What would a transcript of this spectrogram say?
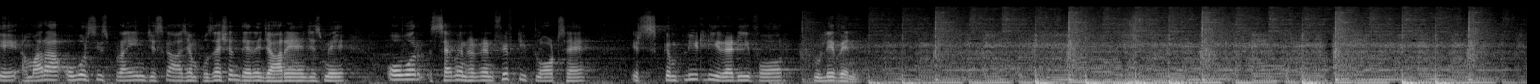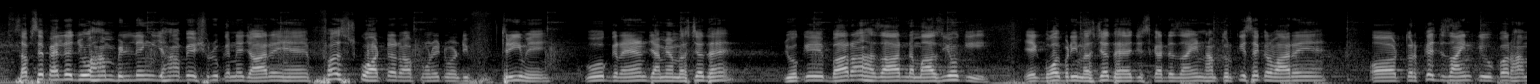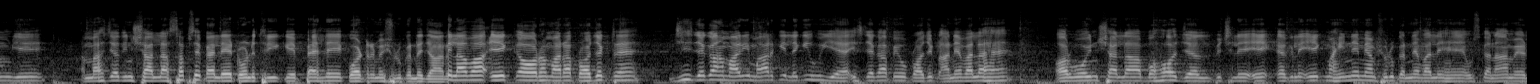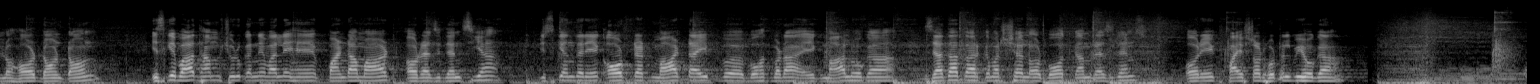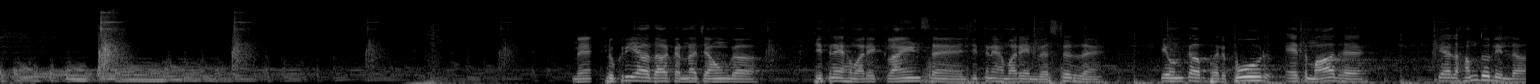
कि हमारा overseas prime जिसका आज हम पोजेसन देने जा रहे हैं, जिसमें ओवर 750 प्लॉट्स हैं it's completely ready for to live in सबसे पहले जो हम बिल्डिंग यहाँ पे शुरू करने जा रहे हैं फ़र्स्ट क्वार्टर ऑफ़ 2023 में वो ग्रैंड जामिया मस्जिद है, जो कि बारह हज़ार नमाजियों की एक बहुत बड़ी मस्जिद है, जिसका डिज़ाइन हम तुर्की से करवा रहे हैं। और तुर्किश डिज़ाइन के ऊपर हम ये मस्जिद इन सबसे पहले 23 के पहले क्वार्टर में शुरू करने जा रहे हैं। अलावा एक और हमारा प्रोजेक्ट है, जिस जगह हमारी मार्केट लगी हुई है, इस जगह पे वो प्रोजेक्ट आने वाला है और वो इन बहुत जल्द पिछले एक, अगले एक महीने में हम शुरू करने वाले हैं। उसका नाम है लाहौर डाउन टाउन इसके बाद हम शुरू करने वाले हैं पांडा मार्ट और रेजिडेंसिया, जिसके अंदर एक आउटलेट मार्ट टाइप बहुत बड़ा एक माल होगा, ज़्यादातर कमर्शियल और बहुत कम रेजिडेंस और एक फाइव स्टार होटल भी होगा। मैं शुक्रिया अदा करना चाहूँगा जितने हमारे क्लाइंट्स हैं, जितने हमारे इन्वेस्टर्स हैं, कि उनका भरपूर एतमाद है कि अल्हम्दुलिल्लाह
